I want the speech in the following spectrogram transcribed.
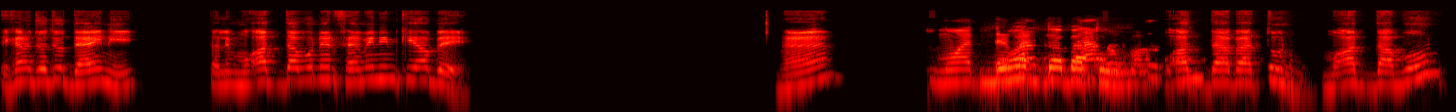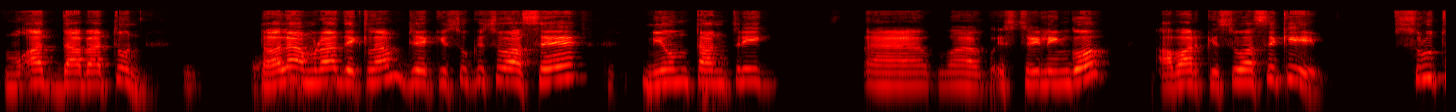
এখানে যদিও দেয়নি, তাহলে মুআদ্দাবুনের ফেমিনিন কি হবে? হ্যাঁ? মুআদ্দাবাতুন। মুআদ্দাবাতুন। মুআদ্দাবুন মুআদ্দাবাতুন। তাহলে আমরা দেখলাম যে কিছু কিছু আছে নিয়মতান্ত্রিক স্ত্রীলিঙ্গ আবার কিছু আছে কি? শ্রুত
